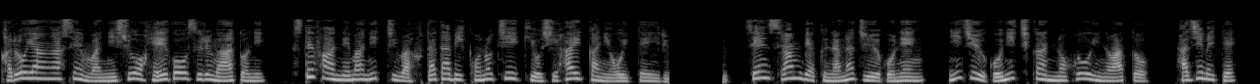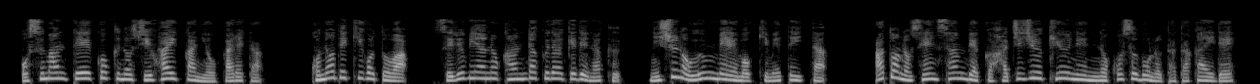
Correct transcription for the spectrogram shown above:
カロヤンアセンは2種を併合するが後に、ステファン・ネマニッチは再びこの地域を支配下に置いている。1375年25日間の包囲の後、初めてオスマン帝国の支配下に置かれた。この出来事は、セルビアの陥落だけでなく、二種の運命も決めていた。後の1389年のコソボの戦いで、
